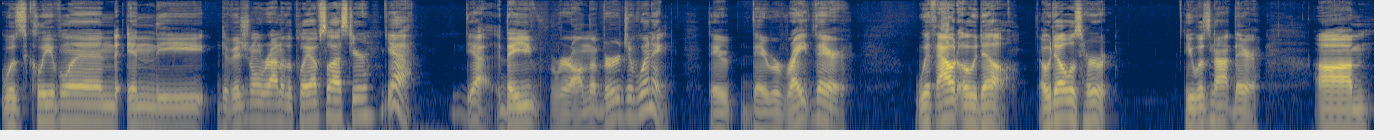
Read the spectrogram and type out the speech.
was Cleveland in the divisional round of the playoffs last year? Yeah. Yeah, they were on the verge of winning. They they were right there without Odell. Odell was hurt. He was not there. Um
